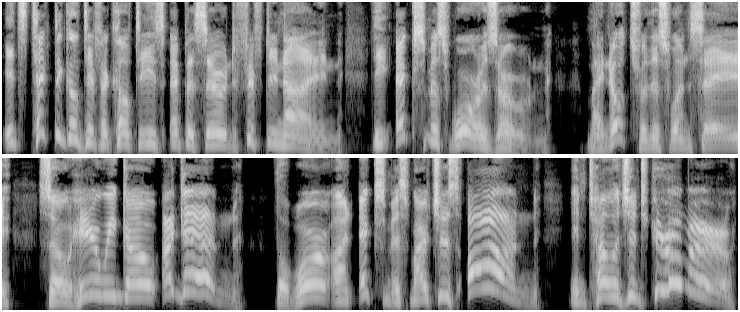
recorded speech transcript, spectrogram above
it's Teknikal Diffikulties Episode 59 The Xmas War Zone. My notes for this one say So here we go again! The war on Xmas marches on! Intelligent humor!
